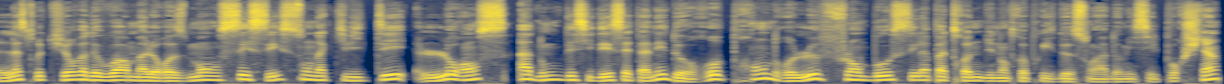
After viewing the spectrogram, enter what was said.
La structure va devoir malheureusement cesser son activité. Laurence a donc décidé cette année de reprendre le flambeau. C'est la patronne d'une entreprise de soins à domicile pour chiens.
